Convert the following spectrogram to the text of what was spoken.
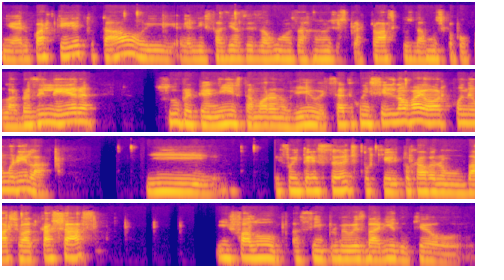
e era o quarteto tal, e ele fazia às vezes alguns arranjos para clássicos da música popular brasileira, super pianista, mora no Rio, etc. Conheci ele em Nova York quando eu morei lá. E, e foi interessante porque ele tocava num bar chamado Cachaça e falou assim para o meu ex-marido, que é o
